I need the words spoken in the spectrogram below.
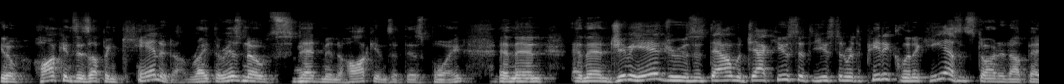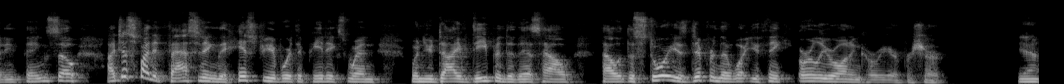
you know, Hawkins is up in Canada, right? There is no Steadman Hawkins at this point. And mm-hmm. then, and then Jimmy Andrews is down with Jack Hughston at the Hughston Orthopedic Clinic. He hasn't started up anything. So I just find it fascinating the history of orthopedics when when you dive deep into this, how how the story is different than what you think earlier on in career, for sure. Yeah,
